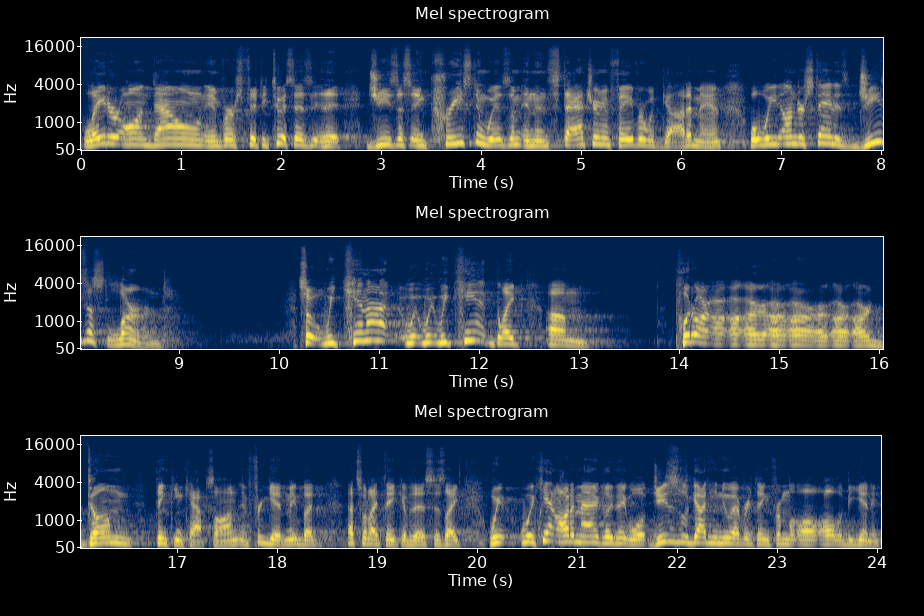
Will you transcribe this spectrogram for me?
Later on, down in verse 52, it says that Jesus increased in wisdom and in stature and in favor with God and man. What we understand is Jesus learned. So we cannot, we, we can't like um, put our, our, our, our, our, dumb thinking caps on, and forgive me, but that's what I think of this is like we, we can't automatically think, well, Jesus was God, he knew everything from all, all the beginning.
